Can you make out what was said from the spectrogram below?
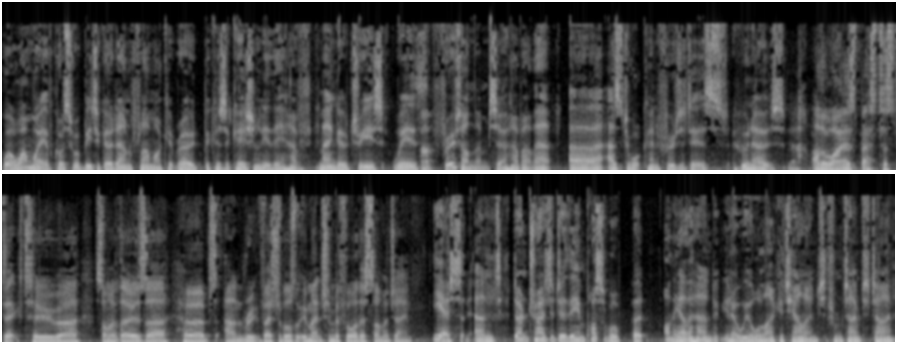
Well, one way, of course, would be to go down Flower Market Road because occasionally they have mango trees with huh. fruit on them. So how about that? Uh, as to what kind of fruit it is, who knows? Yeah. Otherwise, best to stick to uh, some of those uh, herbs and root vegetables that we mentioned before this summer, Jane. Yes, and don't try to do the impossible. But on the other hand, you know, we all like a challenge from time to time,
